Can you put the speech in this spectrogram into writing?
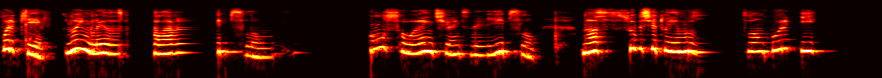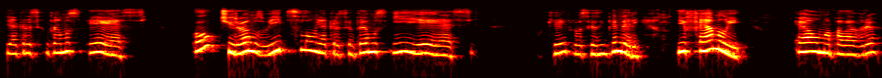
Por quê? No inglês, as palavras Y, consoante antes de Y, nós substituímos Y por I e acrescentamos ES. Ou tiramos o Y e acrescentamos IES ok? Para vocês entenderem. E family é uma palavra,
